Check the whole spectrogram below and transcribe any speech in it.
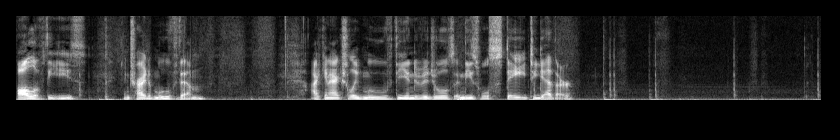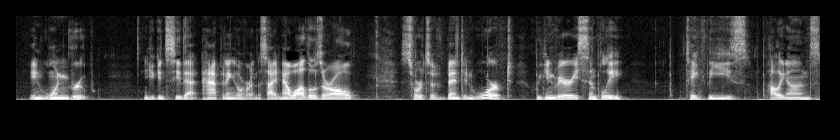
all of these and try to move them, I can actually move the individuals and these will stay together in one group. And you can see that happening over on the side. Now, while those are all sorts of bent and warped, we can very simply take these polygons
